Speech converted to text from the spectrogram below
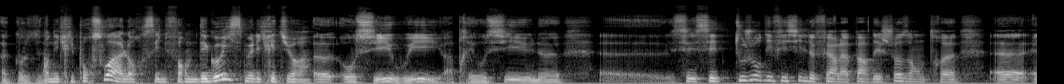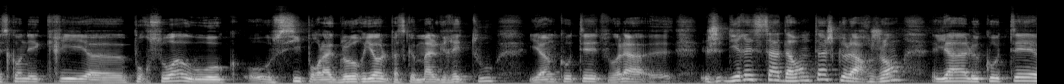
à cause de. On écrit pour soi, alors c'est une forme d'égoïsme l'écriture. Euh, aussi, oui. Après aussi Euh, c'est toujours difficile de faire la part des choses entre euh, est-ce qu'on écrit euh, pour soi ou aussi pour la gloriole? Parce que malgré tout il y a un côté voilà je dirais ça davantage que l'argent. Il y a le côté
